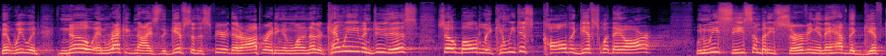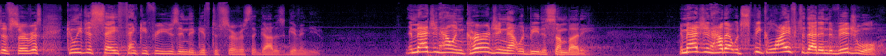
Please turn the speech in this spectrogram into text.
that we would know and recognize the gifts of the Spirit that are operating in one another. Can we even do this so boldly? Can we just call the gifts what they are? When we see somebody serving and they have the gift of service, can we just say, Thank you for using the gift of service that God has given you? Imagine how encouraging that would be to somebody. Imagine how that would speak life to that individual.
